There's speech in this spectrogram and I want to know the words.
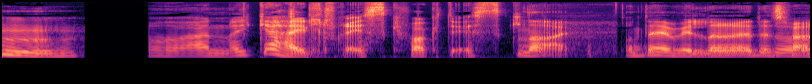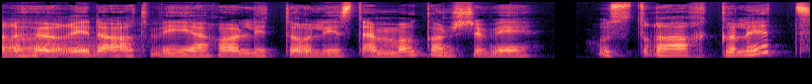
Mm. Og ennå ikke helt frisk, faktisk. Nei, og det vil dere dessverre da... høre i dag, at vi har litt dårlige stemmer. Kanskje vi hoster og harker litt?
